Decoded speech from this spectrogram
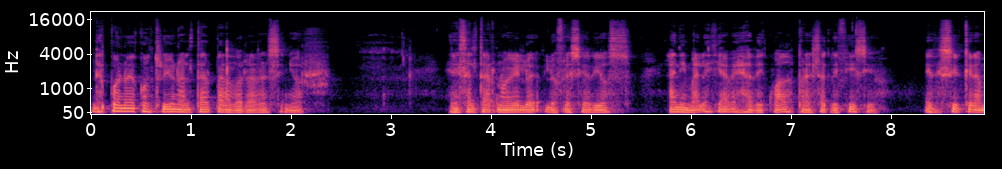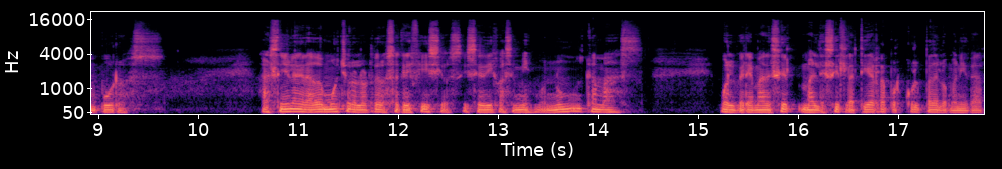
Después Noé construyó un altar para adorar al Señor. En ese altar Noé le ofreció a Dios animales y aves adecuados para el sacrificio, es decir, que eran puros. Al Señor le agradó mucho el olor de los sacrificios y se dijo a sí mismo, nunca más volveré a maldecir, maldecir la tierra por culpa de la humanidad,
